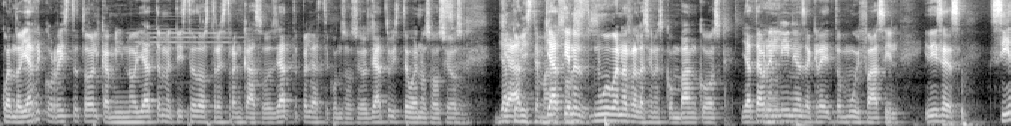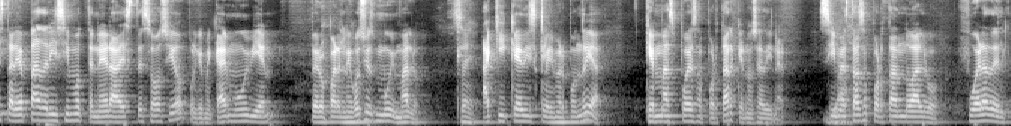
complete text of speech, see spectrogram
cuando ya recorriste todo el camino, ya te metiste dos, tres trancazos, ya te peleaste con socios, ya tuviste buenos socios, ya, tuviste ya tienes muy buenas relaciones con bancos, ya te abren líneas de crédito muy fácil y dices, sí estaría padrísimo tener a este socio porque me cae muy bien, pero para el negocio es muy malo. Aquí, ¿qué disclaimer pondría? ¿qué más puedes aportar que no sea dinero? Si me estás aportando algo fuera de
